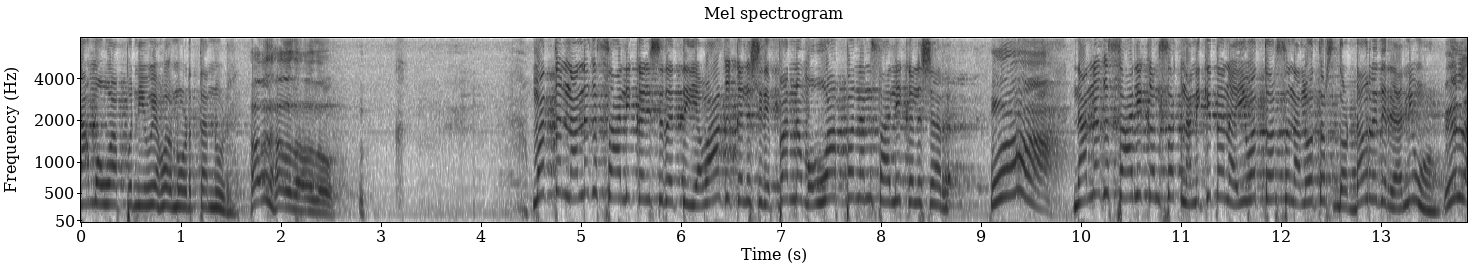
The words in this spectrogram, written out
ನಮ್ಮ ಅವ್ವ ಅಪ್ಪ ನೀವೇ ನೋಡ್ತಾನೆ ನೋಡ್ರಿ. ಮತ್ತು ನನಗೆ ಸಾಲಿ ಕಲಿಸಿದೈತಿ ಯಾವಾಗ ಕಲಿಸಿದೆಪ್ಪ ನಮ್ಮ ಅವ್ವ ಅಪ್ಪ ನನ್ನ ಸಾಲಿ ಕಲಿಸ್ಯಾರ. ಹ್ಞೂ. ನನಗೆ ಸಾಲಿ ಕಲ್ಸಕ್ ನನಗಿಂತ ಐವತ್ತು ವರ್ಷ ನಲ್ವತ್ತು ವರ್ಷ ದೊಡ್ಡವ್ರ ಇದೀರ ನೀವು? ಇಲ್ಲ.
